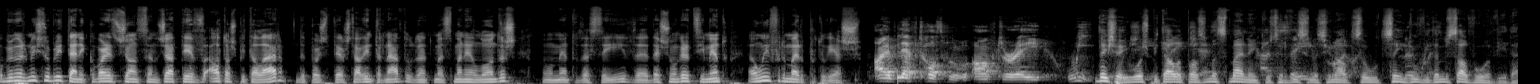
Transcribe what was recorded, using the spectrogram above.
O primeiro-ministro britânico Boris Johnson já teve alta hospitalar depois de ter estado internado durante uma semana em Londres. No momento da saída, deixou um agradecimento a um enfermeiro português. Deixei o hospital após uma semana em que o Serviço Nacional de Saúde, sem dúvida, me salvou a vida.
